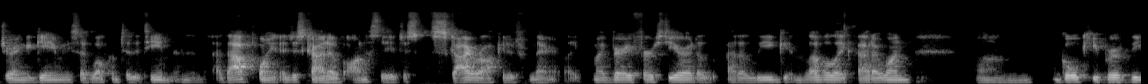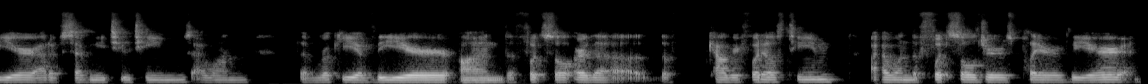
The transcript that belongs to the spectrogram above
during a game and he said welcome to the team and then at that point it just kind of honestly it just skyrocketed from there like my very first year at a, at a league and level like that i won um, goalkeeper of the year out of 72 teams i won the rookie of the year on the futsal or the the calgary foothills team i won the foot soldiers player of the year and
